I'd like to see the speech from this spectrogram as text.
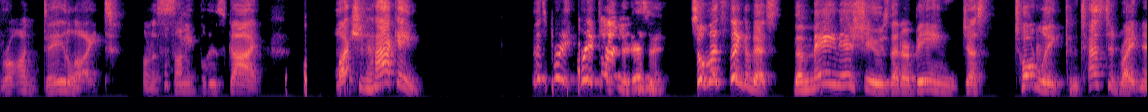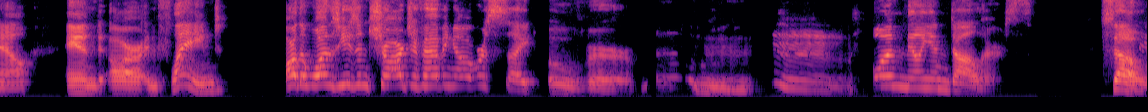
broad daylight on a sunny blue sky? Election hacking. That's pretty pretty pertinent, isn't it? So let's think of this. The main issues that are being just totally contested right now and are inflamed are the ones he's in charge of having oversight over. Hmm. Hmm. One million dollars. So,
